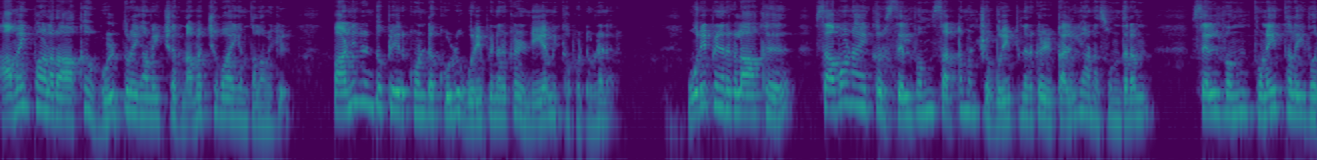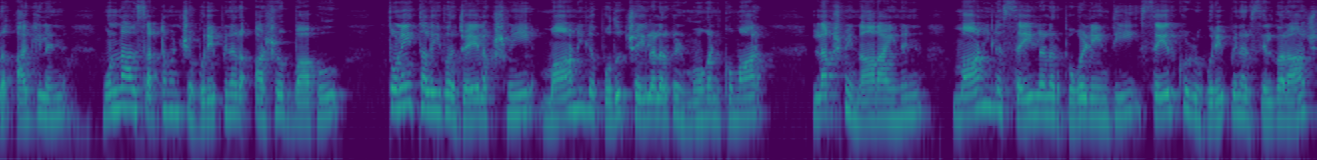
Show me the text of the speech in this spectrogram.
அமைப்பாளராக உள்துறை அமைச்சர் நமச்சிவாயம் தலைமையில் பனிரெண்டு பேர் கொண்ட குழு உறுப்பினர்கள் நியமிக்கப்பட்டுள்ளனர். உறுப்பினர்களாக சபாநாயகர் செல்வம் சட்டமன்ற உறுப்பினர்கள் கல்யாண சுந்தரம் செல்வம் துணைத் தலைவர் அகிலன் முன்னாள் சட்டமன்ற உறுப்பினர் அசோக் பாபு துணைத் தலைவர் ஜெயலட்சுமி மாநில பொதுச் செயலாளர்கள் மோகன்குமார் லக்ஷ்மி நாராயணன் மாநில செயலாளர் புகழேந்தி செயற்குழு உறுப்பினர் செல்வராஜ்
